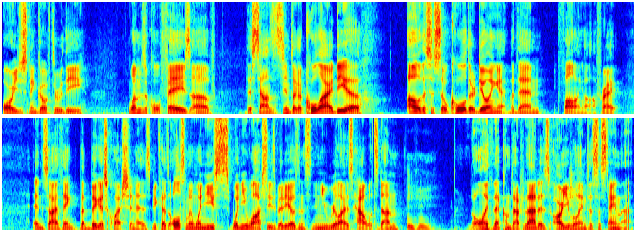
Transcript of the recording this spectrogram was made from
Or are you just going to go through the whimsical phase of this sounds it seems like a cool idea. Oh, this is so cool they're doing it, but then falling off, right? And so I think the biggest question is because ultimately when you when you watch these videos and, and you realize how it's done, mm-hmm. the only thing that comes after that is are you willing to sustain that?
